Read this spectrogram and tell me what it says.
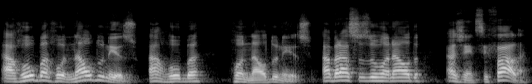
Arroba Ronaldo Neso, arroba Ronaldo Neso. Abraços do Ronaldo, a gente se fala.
